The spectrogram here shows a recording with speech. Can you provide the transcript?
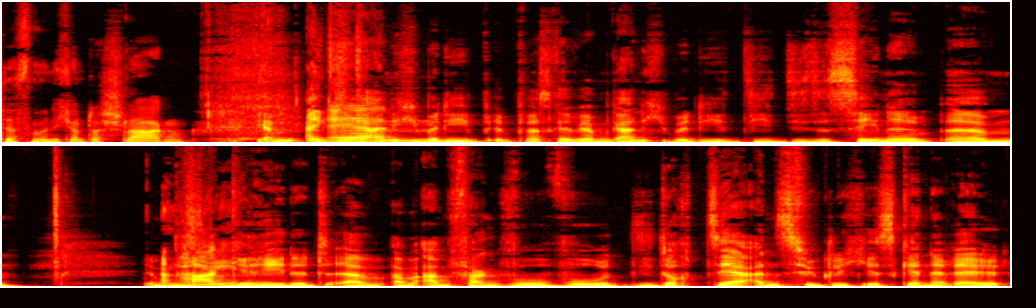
dürfen wir nicht unterschlagen. Wir haben eigentlich gar Ähm, nicht über die, Pascal, wir haben gar nicht über die, die diese Szene ähm, im Park See? geredet ähm, am Anfang, wo, wo die doch sehr anzüglich ist generell,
